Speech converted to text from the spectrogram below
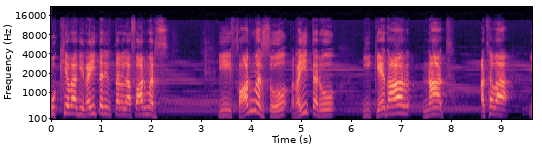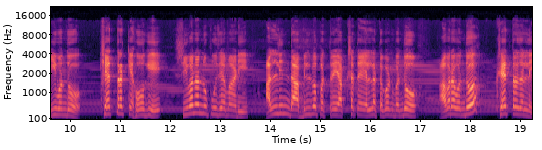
ಮುಖ್ಯವಾಗಿ ರೈತರಿರ್ತಾರಲ್ಲ ಫಾರ್ಮರ್ಸ್ ಈ ಫಾರ್ಮರ್ಸು ರೈತರು ಈ ಕೇದಾರ್ನಾಥ್ ಅಥವಾ ಈ ಒಂದು ಕ್ಷೇತ್ರಕ್ಕೆ ಹೋಗಿ ಶಿವನನ್ನು ಪೂಜೆ ಮಾಡಿ ಅಲ್ಲಿಂದ ಬಿಲ್ವಪತ್ರೆ, ಅಕ್ಷತೆ ಎಲ್ಲ ತಗೊಂಡು ಬಂದು ಅವರ ಒಂದು ಕ್ಷೇತ್ರದಲ್ಲಿ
